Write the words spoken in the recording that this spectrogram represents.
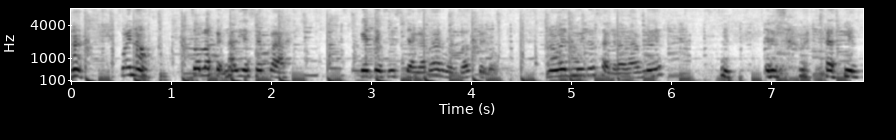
Bueno solo que nadie sepa que te fuiste a agarrar verdad pero no es muy desagradable el saber que alguien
